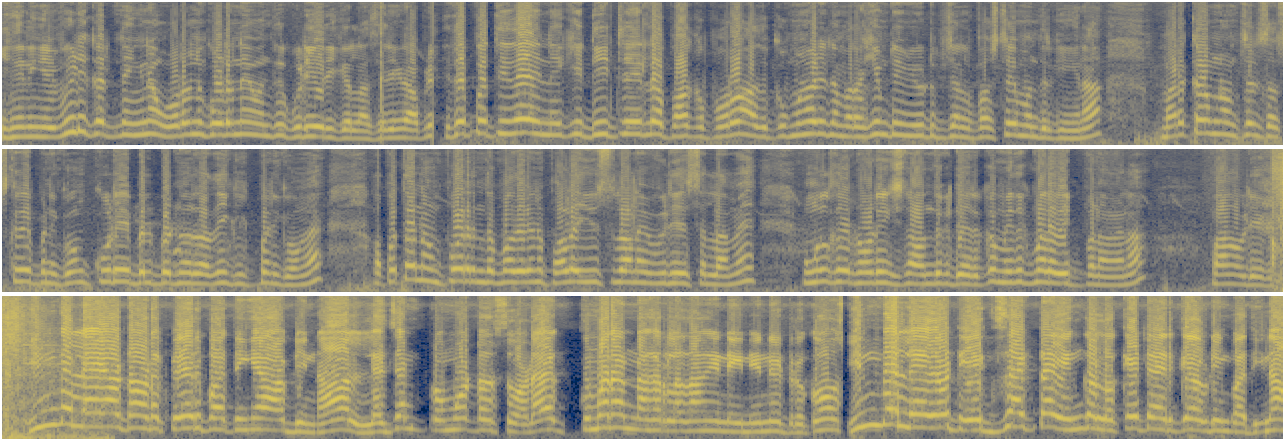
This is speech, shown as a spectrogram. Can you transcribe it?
இங்க நீங்க வீடு கட்டினீங்கன்னா உடனுக்குடனே வந்து குடியேறிக்கலாம் சரிங்களா? அப்படி இதை பத்தி தான் இன்னைக்கு டீட்டெயிலாக பார்க்க போறோம். அதுக்கு முன்னாடி நம்ம Rahim TV YouTube channel first time வந்திருக்கீங்கன்னா மறக்காம நம்ம சேனல் சப்ஸ்கிரைப் பண்ணிக்கோங்க. கூட பெல் பட்டன் அதையும் கிளிக் பண்ணிக்கோங்க. அப்போ தான் நம்ம போகிற இந்த மாதிரியான பல யூஸ்ஃபுல்லான வீடியோஸ் எல்லாமே உங்களுக்கு ஒரு நோட்டிஃபிகேஷன் வந்துகிட்டே இருக்கும். இதுக்கு மேலே வெயிட் பண்ண வேணாம். வாங்க இந்த லேஅவுட்டோட பேர் பாத்தீங்க அப்படின்னா லெஜண்ட் ப்ரொமோட்டர்ஸோட குமரன் நகர்ல தாங்க இன்னைக்கு நின்றுட்டு இருக்கோம் இந்த லேஅவுட் எக்ஸாக்டா எங்க லொகேட் ஆயிருக்கு அப்படின்னு பாத்தீங்கன்னா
